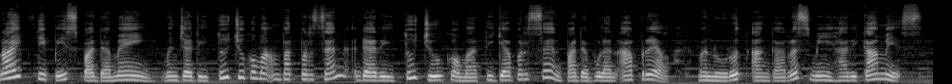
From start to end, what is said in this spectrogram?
naik tipis pada Mei menjadi 7,4 persen dari 7,3 persen pada bulan April menurut angka resmi hari Kamis.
